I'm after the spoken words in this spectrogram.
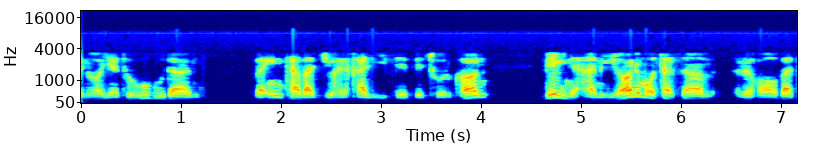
عنایت او بودند و این توجه خلیفه به ترکان بین امیران معتصم رقابت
